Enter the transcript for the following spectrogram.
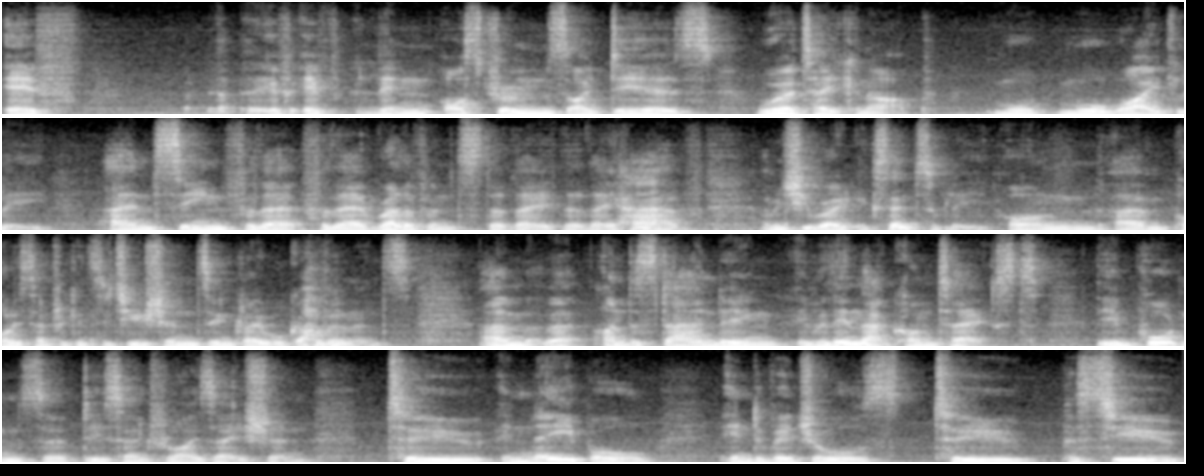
if if, if Lin Ostrom's ideas were taken up more more widely and seen for their for their relevance that they that they have. I mean, she wrote extensively on um, polycentric institutions in global governance, um, but understanding within that context the importance of decentralization to enable individuals to pursue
